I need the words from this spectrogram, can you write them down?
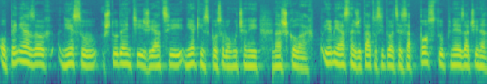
o peniazoch nie sú študenti, žiaci nejakým spôsobom učení na školách. Je mi jasné, že táto situácia sa postupne začína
